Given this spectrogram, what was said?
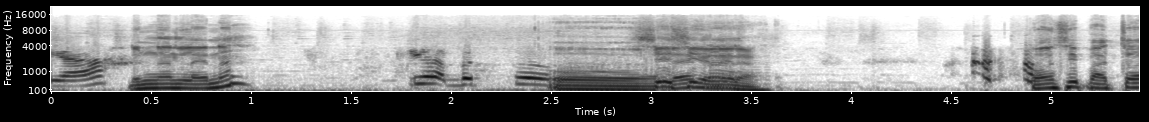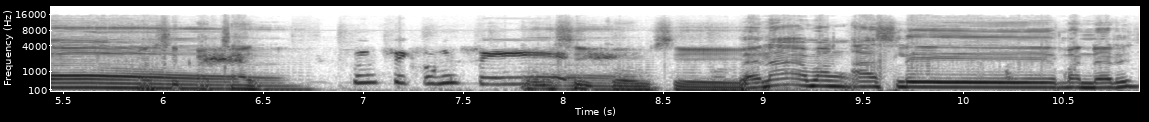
Ya, dengan Lena? ya betul. Oh, Si si Lena. Kongsi pacol. Kongsi pacol. Kungsi-kungsi. Kungsi kungsi. Lena emang asli Mandarin?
